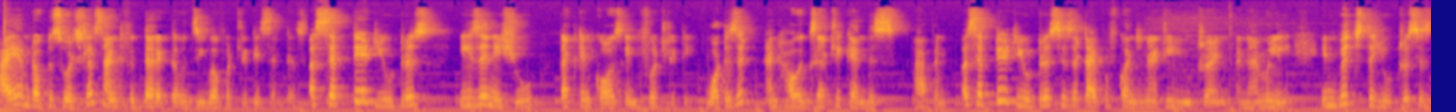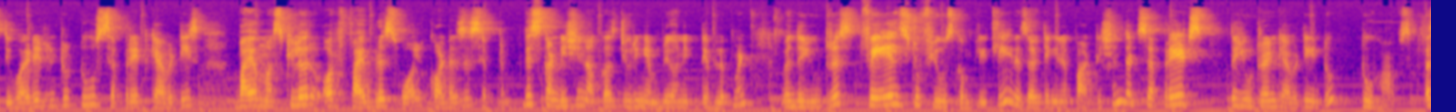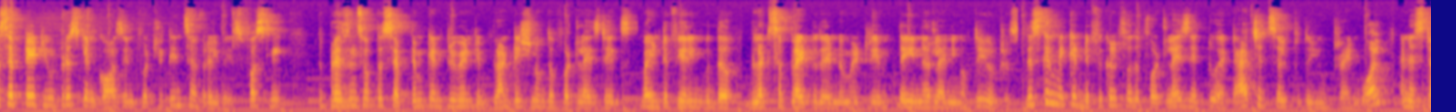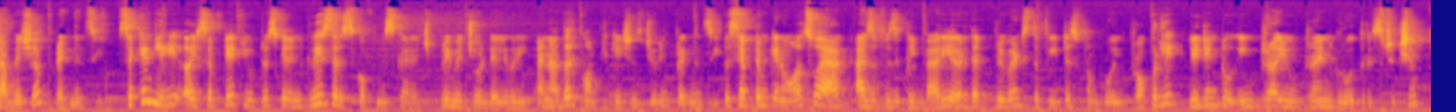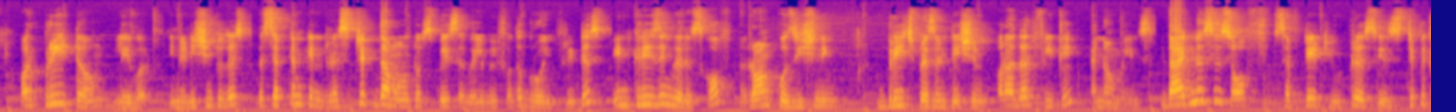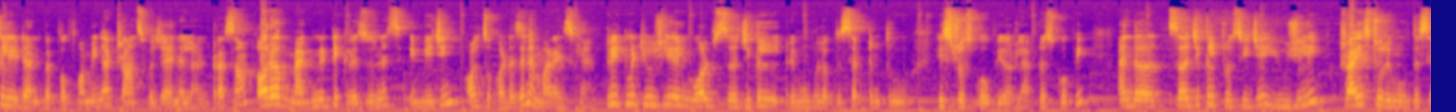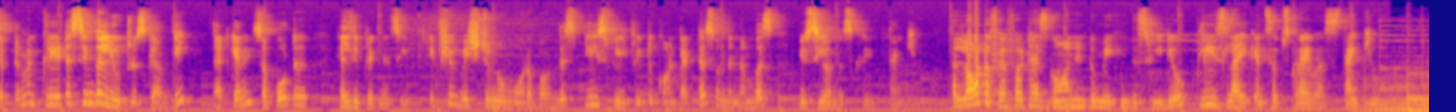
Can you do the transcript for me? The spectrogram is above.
I'm Dr. Suvarchalaa, Scientific Director with Ziva Fertility Centers. A septate uterus is an issue that can cause infertility. What is it and how exactly can this happen? A septate uterus is a type of congenital uterine anomaly in which the uterus is divided into two separate cavities by a muscular or fibrous wall called as a septum. This condition occurs during embryonic development when the uterus fails to fuse completely, resulting in a partition that separates the uterine cavity into two halves. A septate uterus can cause infertility in several ways. Firstly, the presence of the septum can prevent implantation of the fertilized eggs by interfering with the blood supply to the endometrium, the inner lining of the uterus. This can make it difficult for the fertilized egg to attach itself to the uterine wall and establish a pregnancy. Secondly, a septate uterus can increase the risk of miscarriage, premature delivery, and other complications during pregnancy. The septum can also act as a physical barrier that prevents the fetus from growing properly, leading to intrauterine growth restriction or preterm labor. In addition to this, the septum can restrict the amount of space available for the growing fetus, increasing the risk of wrong positioning, breech presentation, or other fetal anomalies. Diagnosis of septate uterus is typically done by performing a transvaginal ultrasound or a magnetic resonance imaging, also called as an MRI scan. Treatment usually involves surgical removal of the septum through hysteroscopy or laparoscopy, and the surgical procedure usually tries to remove the septum and create a single uterus cavity that can support a healthy pregnancy. If you wish to know more about this, please feel free to contact us on the numbers you see on the screen. Thank you. A lot of effort has gone into making this video. Please like and subscribe us. Thank you.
